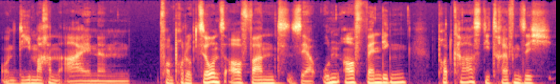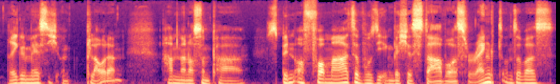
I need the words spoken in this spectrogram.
und die machen einen vom Produktionsaufwand sehr unaufwendigen Podcast. Die treffen sich regelmäßig und plaudern, haben dann noch so ein paar Spin-off-Formate, wo sie irgendwelche Star Wars Ranked und sowas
